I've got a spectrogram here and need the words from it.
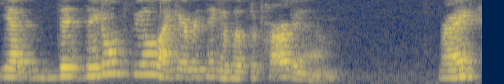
Yet they, they don't feel like everything is up to par to them. Right?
